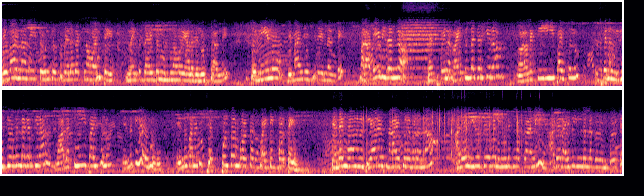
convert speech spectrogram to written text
జవాన్ అనేటోనికి ఒక వెలగట్టినావు అంటే నువ్వు ఎంత దరిద్రం ఉన్నావో ఇలా తెలుస్తుంది. సో నేను డిమాండ్ చేసేది ఏంటంటే మరి అదే విధంగా చచ్చిపోయిన రైతుల దగ్గరికి రా వాళ్ళకి ఈ పైసలు. చచ్చిపోయిన నిరుద్యోగుల దగ్గరికి రా వాళ్ళకి ఈ పైసలు. ఎందుకు ఇవ్వదు నువ్వు? ఎందుకనంటే చెప్పులతో కొడతారు బయటికి పోతే? తెలంగాణ టీఆర్ఎస్ నాయకులు ఎవరన్నా అదే నిరుద్యోగుల ఇండ్లకు కానీ అదే రైతుల ఇండ్లకు పోతే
